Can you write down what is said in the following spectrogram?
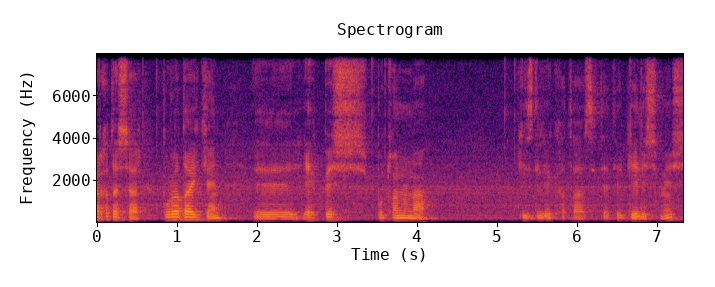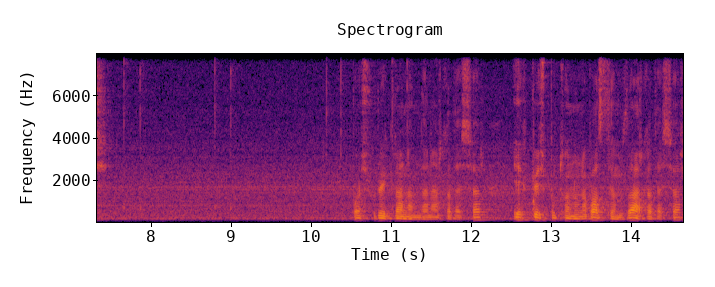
Arkadaşlar buradayken e, F5 butonuna gizlilik hatası dedi. Gelişmiş. Başvuru ekranından arkadaşlar F5 butonuna bastığımızda arkadaşlar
